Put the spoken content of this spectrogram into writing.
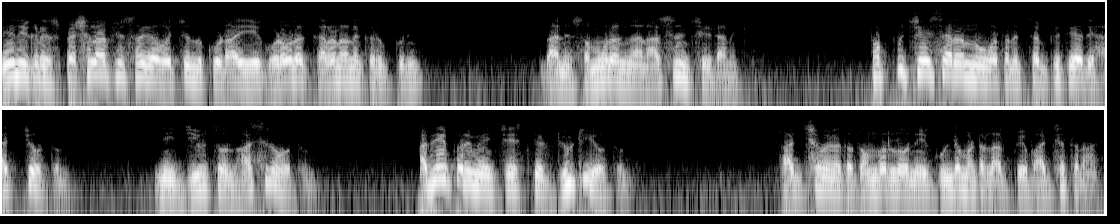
నేను ఇక్కడికి స్పెషల్ ఆఫీసర్గా వచ్చింది కూడా ఈ గొడవల కారణాన్ని కనుక్కుని దాన్ని సమూలంగా నాశనం చేయడానికి. తప్పు చేశారని నువ్వు అతను చంపితే అది హత్య అవుతుంది. నీ జీవితం నాశనం అవుతుంది. అదే పని మేము చేస్తే డ్యూటీ అవుతుంది. సాధ్యమైనంత తొందరలో నీ గుండె మంటలార్పే బాధ్యత నాది.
